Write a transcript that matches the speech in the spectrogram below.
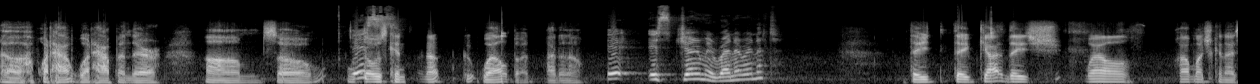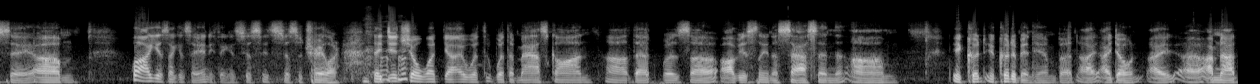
uh, what ha- what happened there. Um, so Is- those can turn out well, but I don't know. I- Is Jeremy Renner in it? They they got they sh- well. How much can I say? Um, well, I guess I can say anything. It's just it's just a trailer. They did show one guy with with a mask on uh, that was uh, obviously an assassin. Um, it could it could have been him, but I, I don't I uh, I'm not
